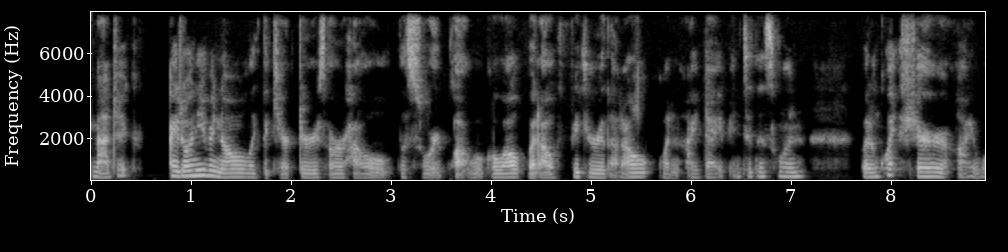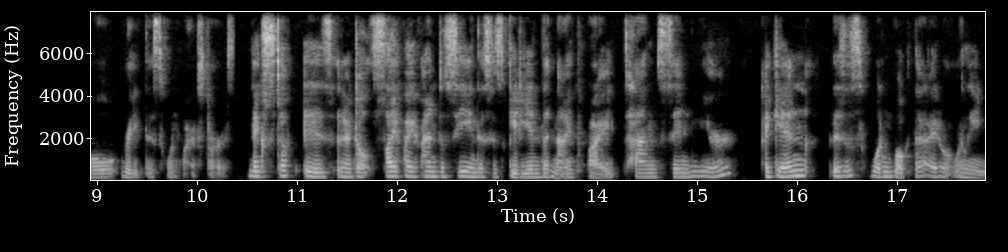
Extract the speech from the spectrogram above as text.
magic. I don't even know like the characters or how the story plot will go out, but I'll figure that out when I dive into this one. But I'm quite sure I will rate this one 5 stars. Next up is an adult sci-fi fantasy, and this is Gideon the Ninth by Tamsyn Muir. Again, this is one book that I don't really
